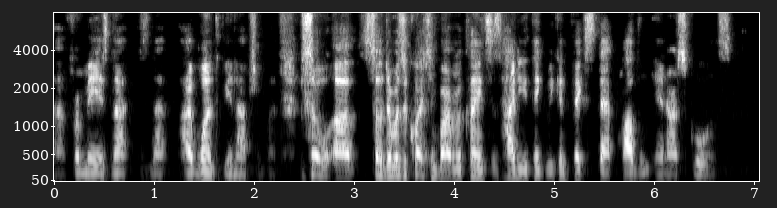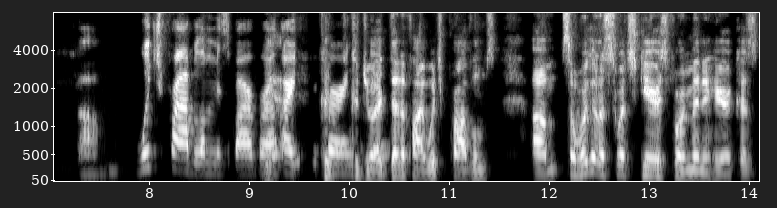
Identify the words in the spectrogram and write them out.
uh, for me is not is not. I want it to be an option, but so uh, so there was a question. Barbara McLean says, "How do you think we can fix that problem in our schools?" Um, which problem, Miss Barbara, yeah. are you referring? Could, could you identify which problems? Um, so we're going to switch gears for a minute here because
